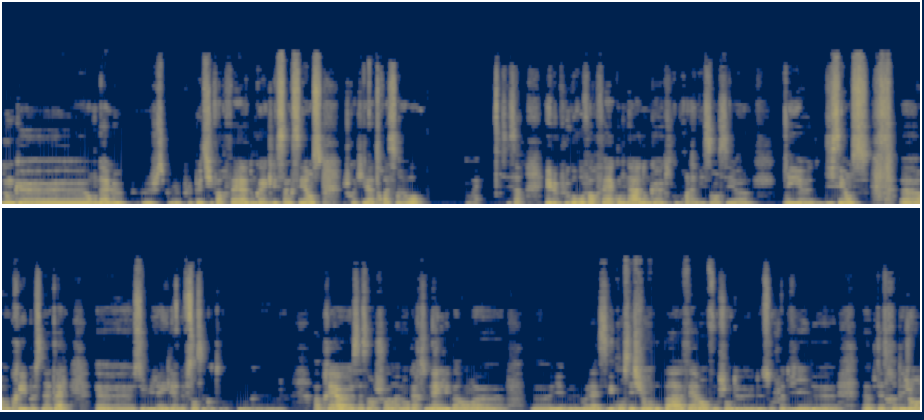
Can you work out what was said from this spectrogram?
donc on a le je sais plus le plus petit forfait donc avec les cinq séances je crois qu'il est à 300 euros. Ouais c'est ça. Et le plus gros forfait qu'on a, donc euh, qui comprend la naissance et euh, et 10 euh, séances en pré et post-natal, celui-là, il est à 950 euros. Donc voilà. Après, ça c'est un choix vraiment personnel. Les parents, voilà, c'est des concessions ou pas à faire en fonction de, de son choix de vie. De peut-être des gens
